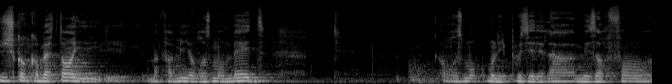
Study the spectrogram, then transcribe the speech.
Jusqu'en combien de temps, ma famille heureusement m'aide. Heureusement que mon épouse elle est là, mes enfants,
